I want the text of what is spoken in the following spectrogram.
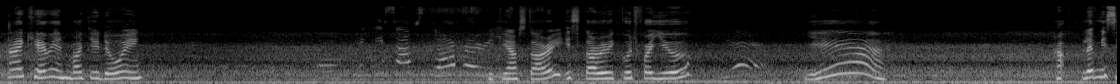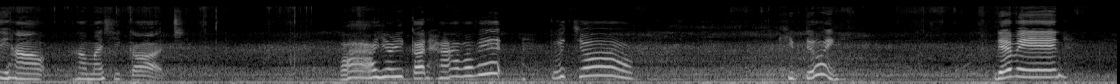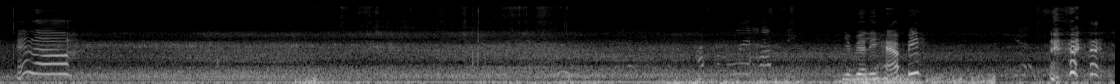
Hi Kevin, what you doing? Picking some strawberries. Picking up story? Is story good for you? Yeah. Yeah. How, let me see how how much you got. Wow, you already got half of it. Good job. Keep doing. Devin. Hello. I'm really happy. You really happy? Yes.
